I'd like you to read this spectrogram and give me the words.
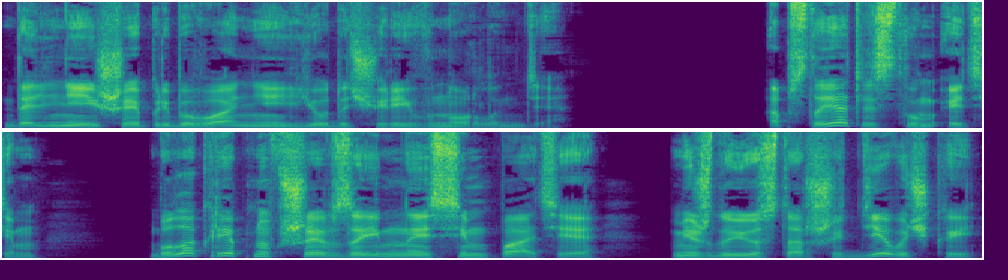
дальнейшее пребывание ее дочерей в Норланде. Обстоятельством этим была крепнувшая взаимная симпатия между ее старшей девочкой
